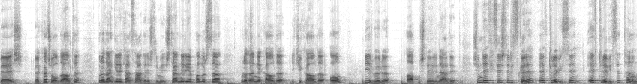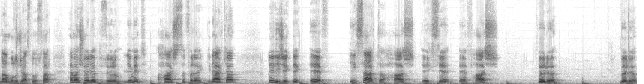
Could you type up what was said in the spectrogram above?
5 ve kaç oldu? 6. Buradan gereken sadeleştirme işlemleri yapılırsa buradan ne kaldı? 2 kaldı. 10. 1 bölü 60 değerini elde ettim. Şimdi fx eşittir x kare. f türev x'i f türev x'i tanımdan bulacağız dostlar. Hemen şöyle yapıyorum. Limit h sıfıra giderken ne diyecektik? f x artı h eksi fh bölü bölü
